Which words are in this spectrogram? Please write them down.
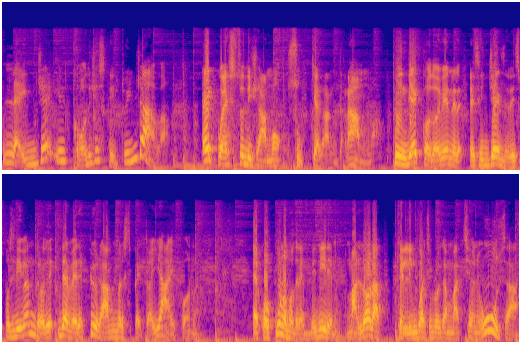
legge il codice scritto in Java. E questo, diciamo, succhia tanta RAM. Quindi ecco dove viene l'esigenza dei dispositivi Android di avere più RAM rispetto agli iPhone. E qualcuno potrebbe dire, ma allora che linguaggio di programmazione usa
